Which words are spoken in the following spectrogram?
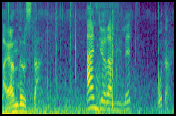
I understand. And your amulet. What am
